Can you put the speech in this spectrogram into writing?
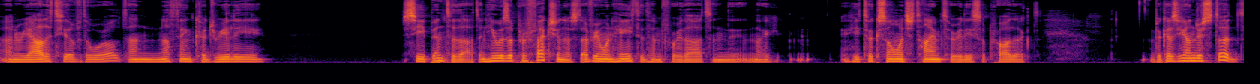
and reality of the world, and nothing could really seep into that. And he was a perfectionist. Everyone hated him for that, and like he took so much time to release a product because he understood.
